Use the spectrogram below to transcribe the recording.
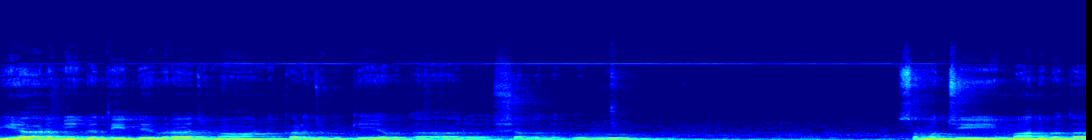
ਗਿਆਰਵੀਂ ਗਤੀ ਤੇ ਵਿਰਾਜਮਾਨ, ਕਲਯੁਗ ਕੇ ਅਵਤਾਰ, ਸ਼ਬਦ ਗੁਰੂ। ਸਮੁੱਚੀ ਮਾਨਵਤਾ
